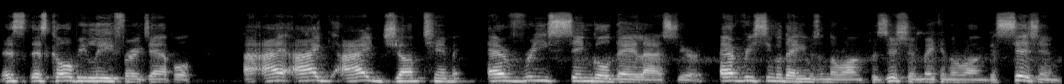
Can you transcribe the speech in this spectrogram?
this this Kolby Lee, for example, I I I jumped him every single day last year. Every single day he was in the wrong position, making the wrong decision,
